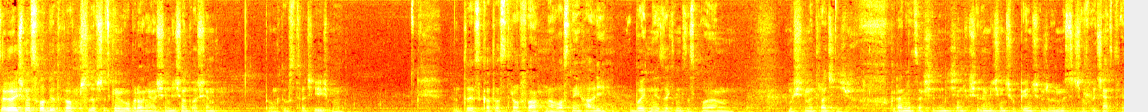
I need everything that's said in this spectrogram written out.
zagraliśmy słabiutko, przede wszystkim w obronie 88 punktów straciliśmy. To jest katastrofa na własnej hali. Obojętnie z jakim zespołem musimy tracić w granicach 70-75, żeby myśleć o zwycięstwie.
